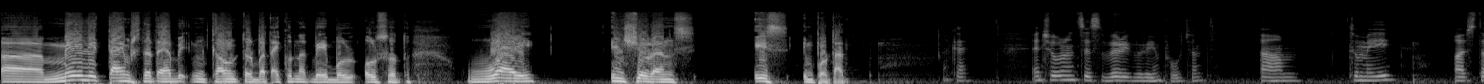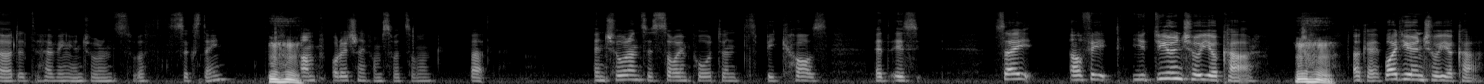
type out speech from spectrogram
Uh, many times that I have encountered, but I could not be able also to why insurance is important. Okay. Insurance is very, very important. Um, to me, I started having insurance with 16. I'm originally from Switzerland, but insurance is so important because it is. Say, Alfie, you do you insure your car? hmm Okay, why do you insure your car?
